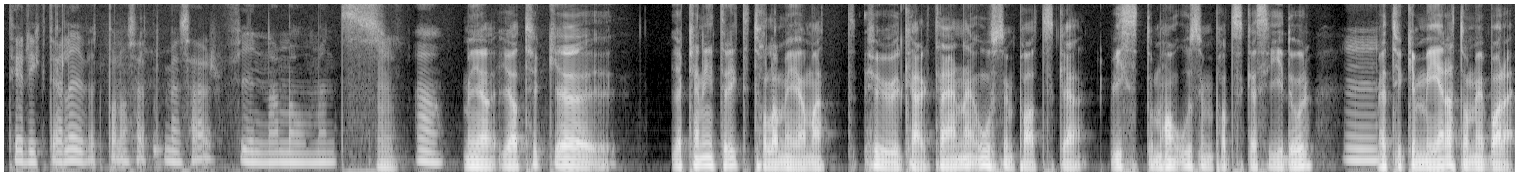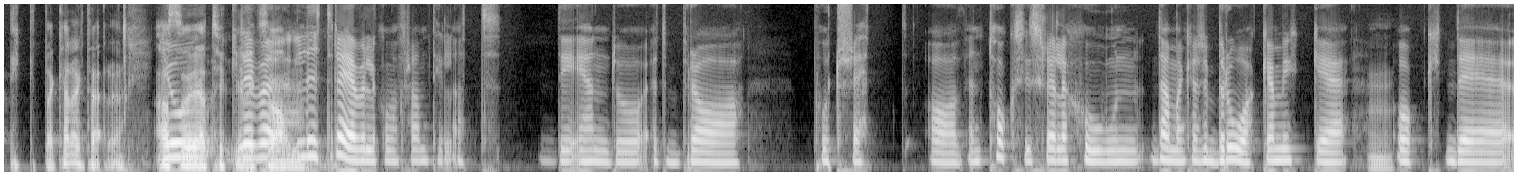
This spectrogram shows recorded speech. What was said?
till riktiga livet på något sätt med så här fina moments. Mm. Ja. Men jag, jag tycker, jag kan inte riktigt hålla med om att huvudkaraktärerna är osympatiska. Visst, de har osympatiska sidor, Mm. men jag tycker mer att de är bara äkta karaktärer. Alltså jo, det var liksom, lite det jag ville komma fram till. Att det är ändå ett bra porträtt av en toxisk relation där man kanske bråkar mycket Mm. och det,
